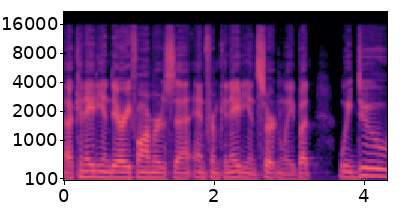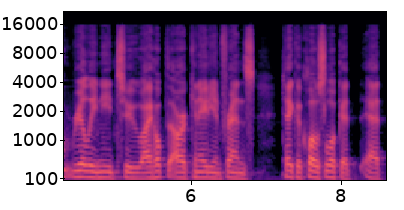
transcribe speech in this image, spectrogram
uh, Canadian dairy farmers uh, and from Canadians certainly. But we do really need to, I hope that our Canadian friends take a close look at, at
